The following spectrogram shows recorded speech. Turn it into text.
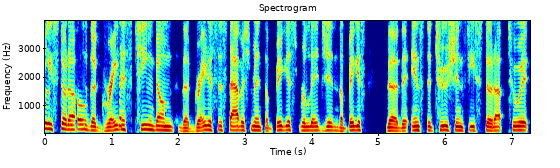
he stood up to the greatest kingdom, the greatest establishment, the biggest religion, the biggest the the institutions. He stood up to it,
